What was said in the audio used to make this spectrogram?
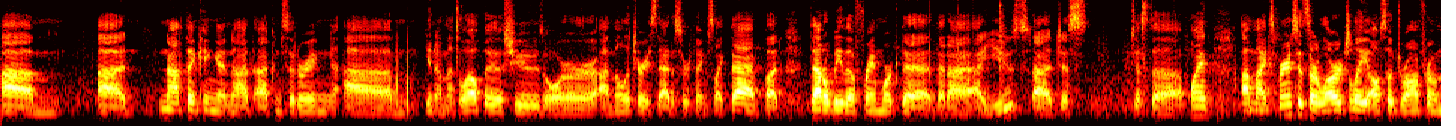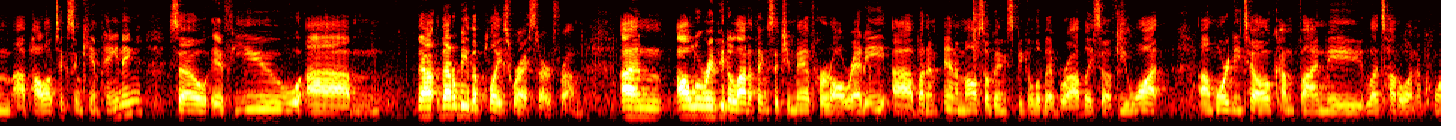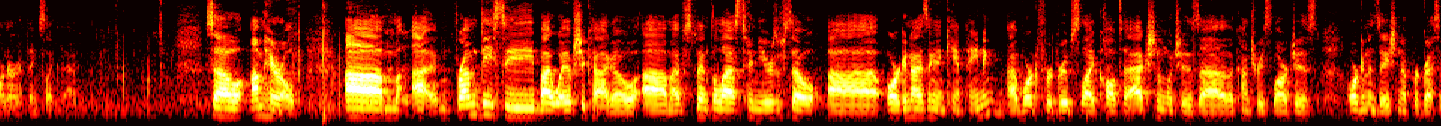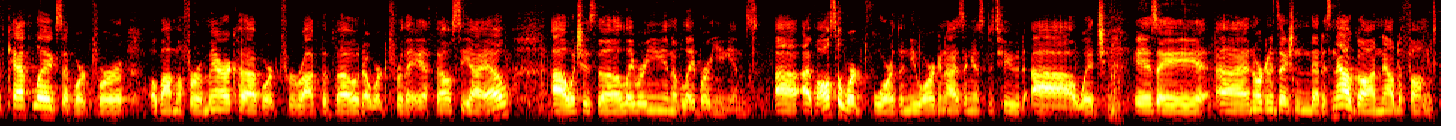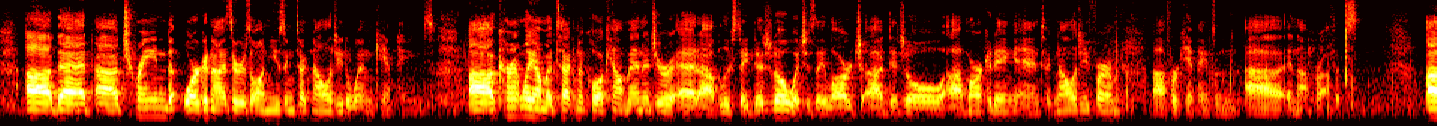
um, uh, not thinking and not uh, considering um, you know mental health issues or uh, military status or things like that, but that'll be the framework that, that I, I use. Uh, just just a, point. Uh, my experiences are largely also drawn from uh, politics and campaigning. So if you um, that, that'll be the place where I start from. And I'll repeat a lot of things that you may have heard already, uh, but I'm, and I'm also going to speak a little bit broadly. So if you want more detail, come find me. Let's huddle in a corner, things like that. So I'm Harold. Um, I'm from DC by way of Chicago. Um, I've spent the last 10 years or so uh, organizing and campaigning. I've worked for groups like Call to Action, which is uh, the country's largest organization of progressive Catholics. I've worked for Obama for America. I've worked for Rock the Vote. I worked for the AFL-CIO, uh, which is the labor union of labor unions. Uh, I've also worked for the New Organizing Institute, uh, which is a uh, an organization that is now gone, now defunct, that trained organizers on using technology technology to win campaigns. Uh, currently, I'm a technical account manager at uh, Blue State Digital, which is a large uh, digital uh, marketing and technology firm uh, for campaigns and, uh, and nonprofits.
